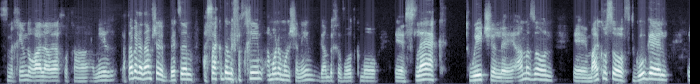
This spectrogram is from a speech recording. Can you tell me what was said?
שמחים נורא לארח אותך, אמיר. אתה בן אדם שבעצם עסק במפתחים המון המון שנים, גם בחברות כמו אה, Slack, Twitch של אמזון, אה, מייקרוסופט, גוגל, אה,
